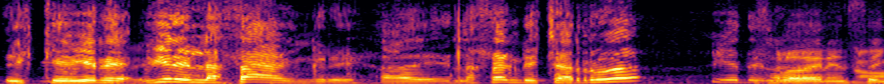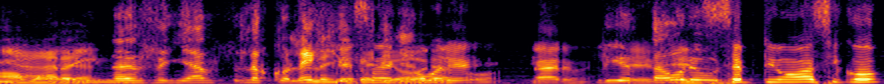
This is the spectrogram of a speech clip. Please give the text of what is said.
Es que viene, viene en la sangre, la sangre charrúa. Se la- lo deben No, enseñar ahí. la enseñanza en los colegios. Claro, Libertadores en, en uno. séptimo básico,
